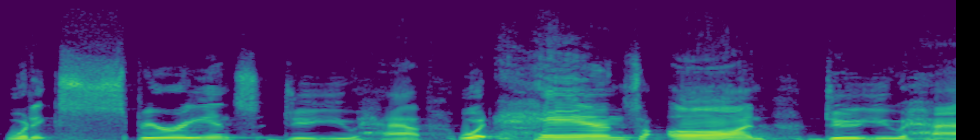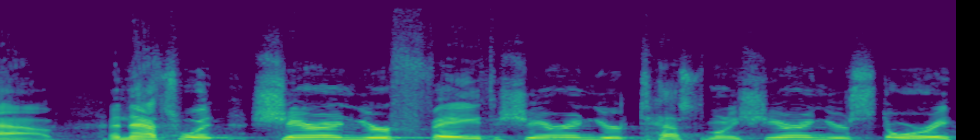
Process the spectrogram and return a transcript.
What experience do you have? What hands on do you have? And that's what sharing your faith, sharing your testimony, sharing your story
